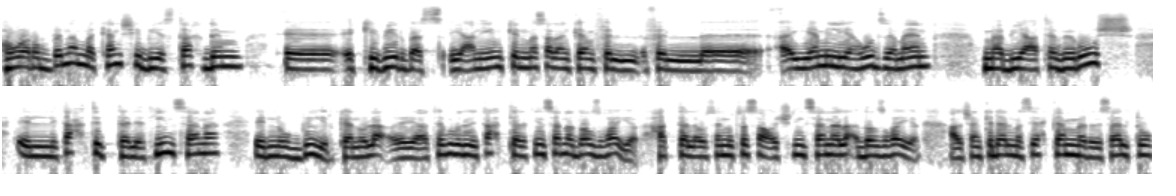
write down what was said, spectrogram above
هو ربنا ما كانش بيستخدم آه، الكبير بس. يعني يمكن مثلا كان في ال في ال آه، أيام اليهود زمان ما بيعتبروش اللي تحت ال 30 سنة إنه كبير. كانوا لأ يعتبروا اللي تحت 30 سنة ده صغير. حتى لو سنه 29 سنة لأ ده صغير. علشان كده المسيح كمل رسالته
